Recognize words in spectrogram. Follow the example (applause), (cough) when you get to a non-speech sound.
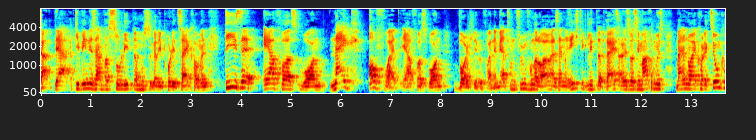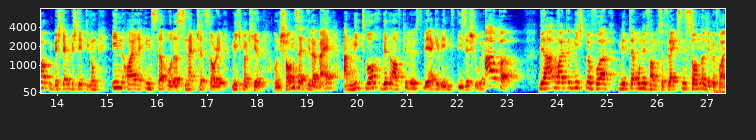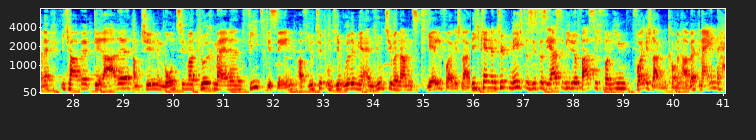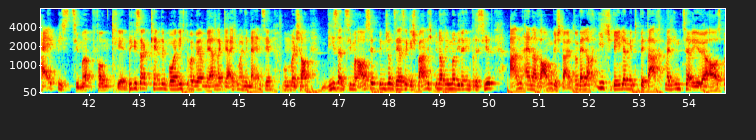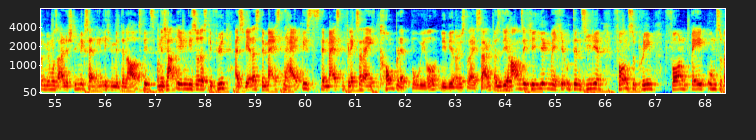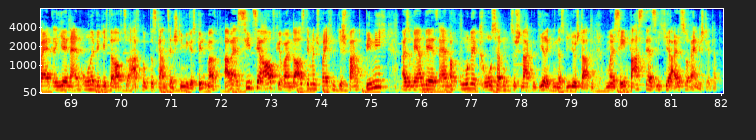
Ja, der Gewinn ist einfach solid, da muss sogar die Polizei kommen. Diese Air Force One Nike Off-White Air Force One Volt, liebe Freunde. Im Wert von 500 Euro, also ein richtig liter Preis. Alles, was ihr machen müsst, meine neue Kollektion koppen, Bestellbestätigung in eure Insta- oder Snapchat-Story, mich markieren und schon seid ihr dabei. Am Mittwoch wird aufgelöst, wer gewinnt diese Schuhe. Aber wir haben heute nicht nur vor, mit der Uniform zu flexen, sondern, liebe Freunde, ich habe gerade am Chillen im Wohnzimmer durch meinen Feed gesehen auf YouTube und hier wurde mir ein YouTuber namens Kiel vorgeschlagen. Ich kenne den Typen nicht, das ist das erste Video, was ich von ihm vorgeschlagen bekommen habe. Mein Hypebeast-Zimmer von Kiel. Wie gesagt, kenne den Boy nicht, aber wir werden da gleich mal hineinsehen und mal schauen, wie sein Zimmer aussieht. Bin schon sehr, sehr gespannt. Ich bin auch immer wieder interessiert an einer Raumgestaltung, weil auch ich wähle mit Bedacht mein Interieur aus. Bei mir muss alles stimmig sein, ähnlich wie mit den Outfits. Und ich habe irgendwie so das Gefühl, als wäre das den meisten Hypebeasts, den meisten Flexern eigentlich komplett Boidel, wie wir in Österreich sagen. Also die hauen sich hier irgendwelche Utensilien von Supreme, von Babe und so weiter hier hinein, ohne wirklich darauf zu achten, ob das Ganze ein stimmiges Bild macht. Aber es sieht sehr aufgeräumt aus, dementsprechend gespannt bin ich. Also werden wir jetzt einfach ohne groß herumzuschnacken direkt in das Video starten und mal sehen, was der sich hier alles so reingestellt hat.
